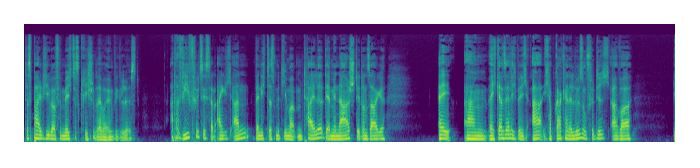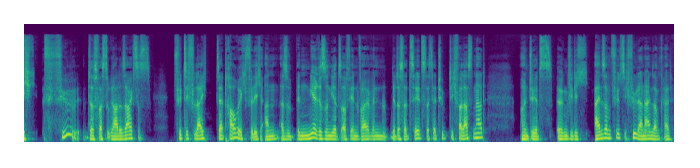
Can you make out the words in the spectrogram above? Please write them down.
das behalte ich lieber für mich, das kriege ich schon selber irgendwie gelöst. Aber wie fühlt sich dann eigentlich an, wenn ich das mit jemandem teile, der mir nahe steht und sage, ey, ähm, wenn ich ganz ehrlich bin, ich, ah, ich habe gar keine Lösung für dich, aber ich fühle das, was du gerade sagst, das fühlt sich vielleicht sehr traurig für dich an. Also in mir resoniert es auf jeden Fall, wenn du mir das erzählst, dass der Typ dich verlassen hat und du jetzt irgendwie dich einsam fühlst. Ich fühle deine Einsamkeit.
